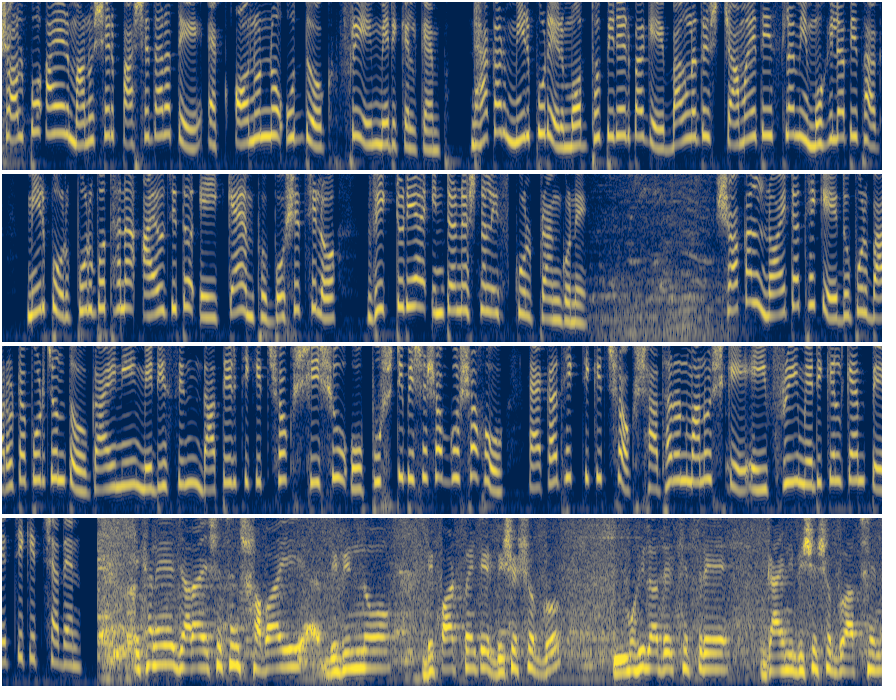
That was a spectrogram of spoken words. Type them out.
স্বল্প আয়ের মানুষের পাশে দাঁড়াতে এক অনন্য উদ্যোগ ফ্রি মেডিকেল ক্যাম্প। ঢাকার মিরপুরের মধ্যপীরের বাগে বাংলাদেশ জামায়াতে ইসলামী মহিলা বিভাগ মিরপুর পূর্ব থানা আয়োজিত এই ক্যাম্প বসেছিল ভিক্টোরিয়া ইন্টারন্যাশনাল স্কুল প্রাঙ্গণে। সকাল নয়টা থেকে দুপুর বারোটা পর্যন্ত গাইনি, মেডিসিন, দাঁতের চিকিৎসক, শিশু ও পুষ্টি বিশেষজ্ঞ সহ একাধিক চিকিৎসক সাধারণ মানুষকে এই ফ্রি মেডিকেল ক্যাম্পে চিকিৎসা দেন। এখানে যারা এসেছেন সবাই বিভিন্ন ডিপার্টমেন্টের বিশেষজ্ঞ। মহিলাদের ক্ষেত্রে গাইনি বিশেষজ্ঞ আছেন।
